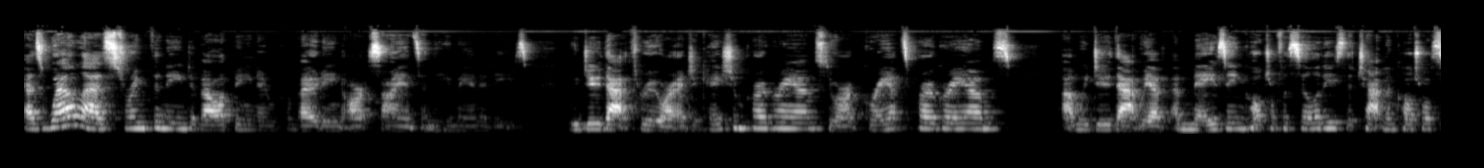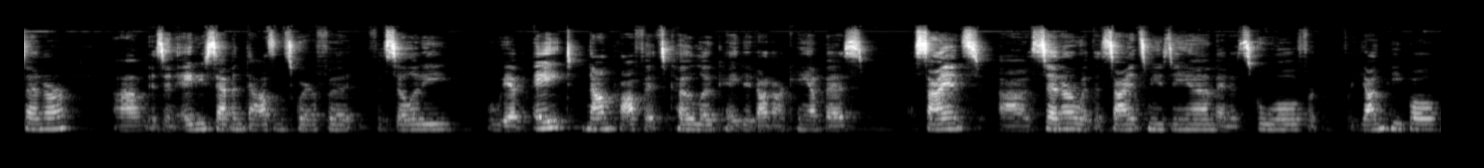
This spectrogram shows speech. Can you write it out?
as well as strengthening developing and promoting art science and the humanities. We do that through our education programs through our grants programs. Um, we do that we have amazing cultural facilities. The chapman cultural center um, is an 87000 square foot facility where we have eight nonprofits co-located on our campus. A science uh, center with a science museum and a school for young people,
